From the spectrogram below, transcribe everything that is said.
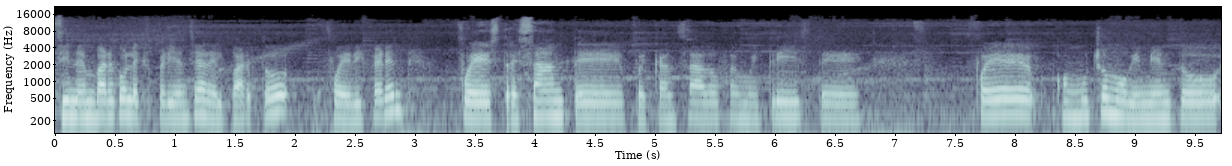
Sin embargo, la experiencia del parto fue diferente. Fue estresante, fue cansado, fue muy triste, fue con mucho movimiento,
